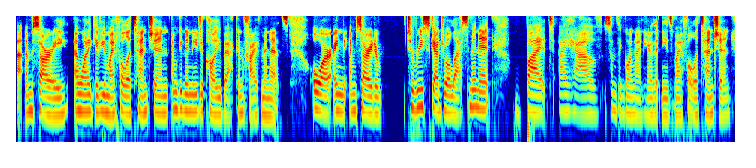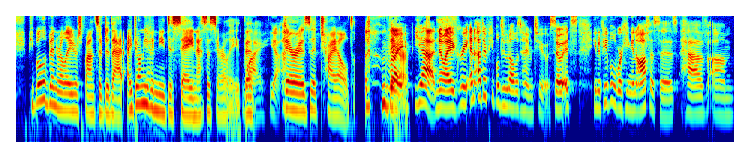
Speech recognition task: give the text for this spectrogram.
i'm sorry i want to give you my full attention i'm going to need to call you back in five minutes or I, i'm sorry to to reschedule last minute but i have something going on here that needs my full attention people have been really responsive to that i don't even need to say necessarily that Why? Yeah. there is a child there. Right. Yeah. No, I agree. And other people do it all the time too. So it's, you know, people working in offices have um,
